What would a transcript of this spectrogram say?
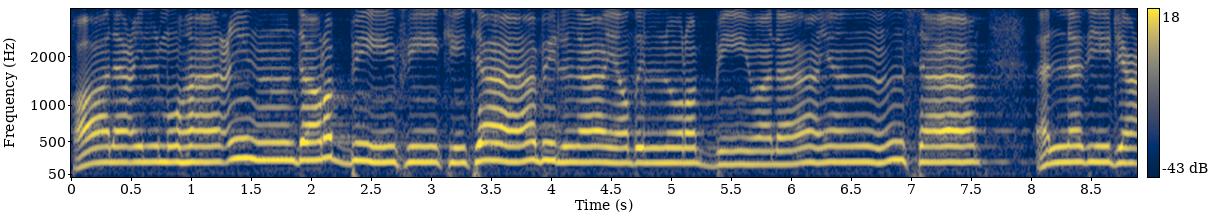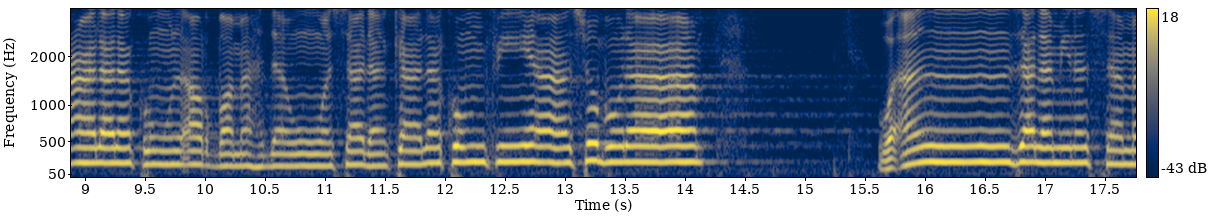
قال علمها عند ربي في كتاب لا يضل ربي ولا ينسى. الذي جعل لكم الأرض مهدا وسلك لكم فيها سبلا. وأنزل من السماء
